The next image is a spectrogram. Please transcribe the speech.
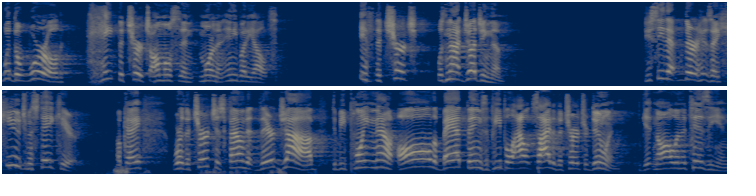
would the world hate the church almost than, more than anybody else if the church was not judging them? Do you see that there is a huge mistake here? Okay? Where the church has found it their job to be pointing out all the bad things that people outside of the church are doing, getting all in a tizzy and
